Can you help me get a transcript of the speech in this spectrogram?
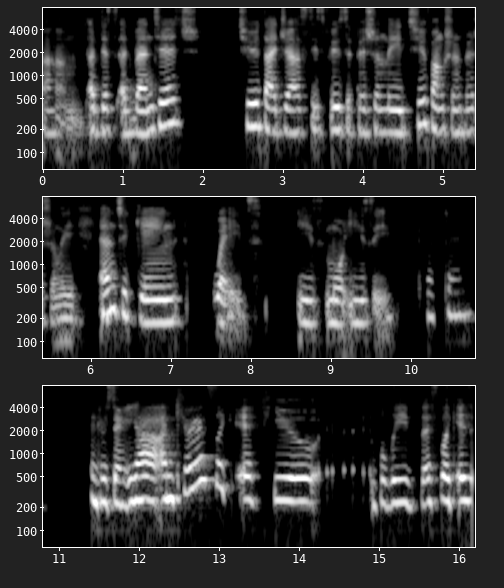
um, a disadvantage to digest these foods efficiently, to function efficiently, and to gain weight is more easy. Interesting. Interesting. Yeah, I'm curious, like if you believe this, like is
